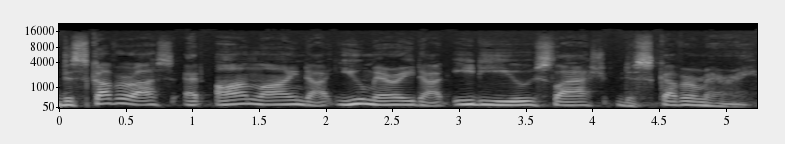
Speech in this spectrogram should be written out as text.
Discover us at online.umary.edu slash discovermary.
